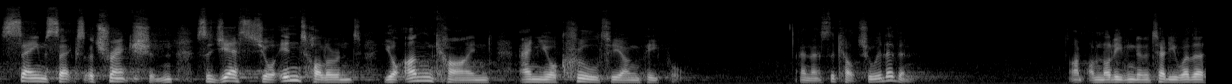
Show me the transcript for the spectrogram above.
same sex attraction suggests you're intolerant, you're unkind, and you're cruel to young people. And that's the culture we live in. I'm, I'm not even going to tell you whether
